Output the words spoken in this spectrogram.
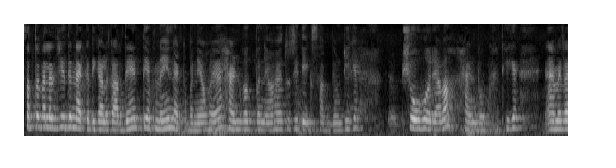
ਸਭ ਤੋਂ ਪਹਿਲਾਂ ਜੀ ਇਹਦੇ ਨੈਕ ਦੀ ਗੱਲ ਕਰਦੇ ਹਾਂ ਤੇ ਆਪਣਾ ਇਹ ਨੈਕ ਬਣਿਆ ਹੋਇਆ ਹੈਂਡ ਵਰਕ ਬਣਿਆ ਹੋਇਆ, ਤੁਸੀਂ ਦੇਖ ਸਕਦੇ ਹੋ, ਠੀਕ ਹੈ? ਸ਼ੋ ਹੋ ਰਿਹਾ ਵਾ ਹੈਂਡ ਵਰਕ ਠੀਕ ਹੈ? ਐਵੇਂ ਦਾ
